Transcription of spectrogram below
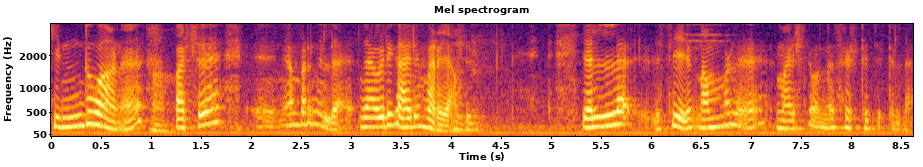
ഹിന്ദുവാണ്. പക്ഷേ ഞാൻ പറഞ്ഞില്ല ഞാൻ ഒരു കാര്യം പറയാം. എല്ലാ സി നമ്മൾ മനുഷ്യനെ ഒന്നും സൃഷ്ടിച്ചിട്ടില്ല.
